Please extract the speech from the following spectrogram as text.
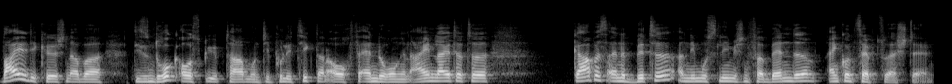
Weil die Kirchen aber diesen Druck ausgeübt haben und die Politik dann auch Veränderungen einleitete, gab es eine Bitte an die muslimischen Verbände, ein Konzept zu erstellen.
